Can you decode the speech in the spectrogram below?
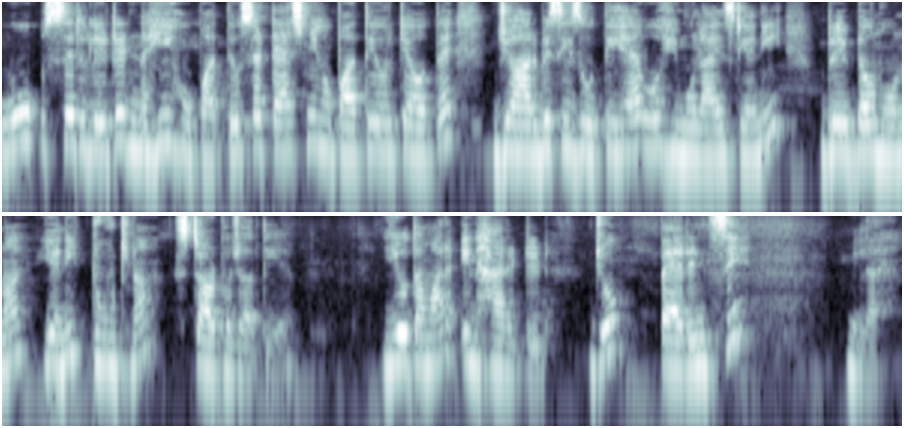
वो उससे रिलेटेड नहीं हो पाते, उससे अटैच नहीं हो पाते और क्या होता है जो आर होती है, वो हीमोलाइज्ड यानी ब्रेक डाउन होना, यानी टूटना स्टार्ट हो जाती है। ये होता हमारा इनहेरिटेड जो पेरेंट्स से मिला है।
